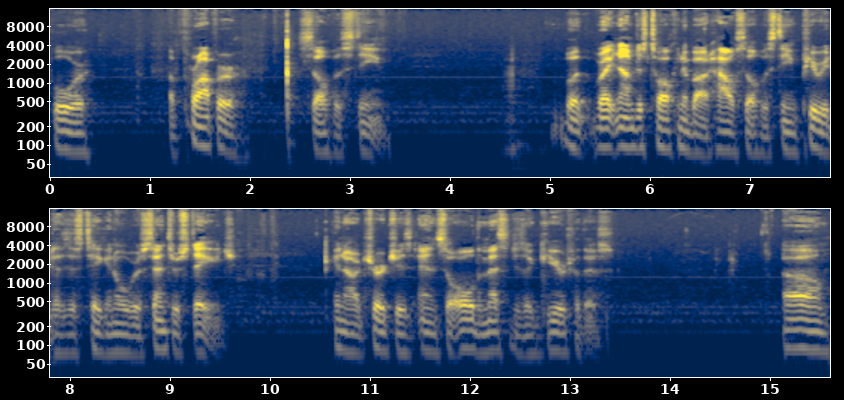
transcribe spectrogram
for a proper self esteem. But right now, I'm just talking about how self esteem, period, has just taken over center stage in our churches, and so all the messages are geared for this. Um,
